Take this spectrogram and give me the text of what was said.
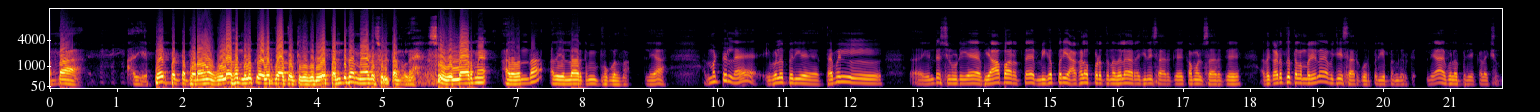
அப்பா அது எப்பேற்பட்ட படம் உலகம் முழுக்க எதிர்பார்த்துட்டு இருக்கக்கூடிய தம்பி தான் மேடை சொல்லிட்டாங்களே ஸோ எல்லாருமே அதை வந்தால் அது எல்லாருக்குமே பொங்கல் தான் இல்லையா? அது மட்டும் இல்லை இவ்வளோ பெரிய தமிழ் இண்டஸ்ட்ரியினுடைய வியாபாரத்தை மிகப்பெரிய அகலப்படுத்தினதில் ரஜினி சாருக்கு கமல் சாருக்கு அதுக்கு அடுத்த தலைமுறையில் விஜய் சாருக்கு ஒரு பெரிய பங்கு இருக்குது இல்லையா? இவ்வளோ பெரிய கலெக்ஷன்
